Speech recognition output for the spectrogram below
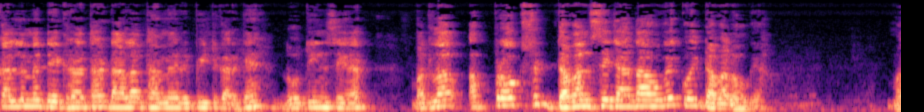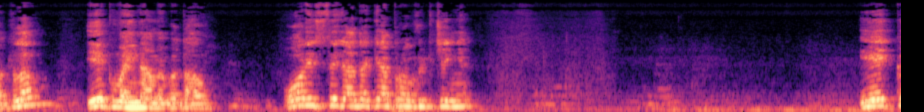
कल में देख रहा था, डाला था मैं रिपीट करके, दो तीन शेयर मतलब अप्रोक्स डबल से ज़्यादा हो गए, कोई डबल हो गया। मतलब एक महीना में बताओ, और इससे ज़्यादा क्या प्रॉफिट चाहिए? एक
